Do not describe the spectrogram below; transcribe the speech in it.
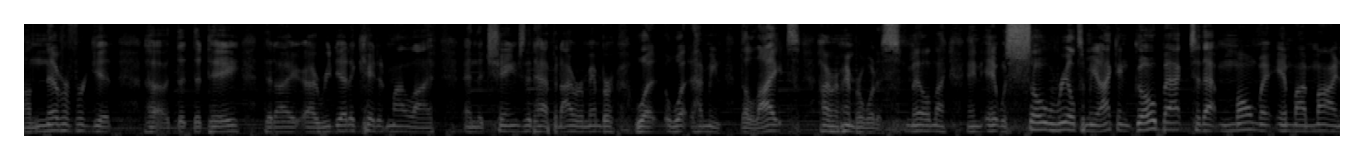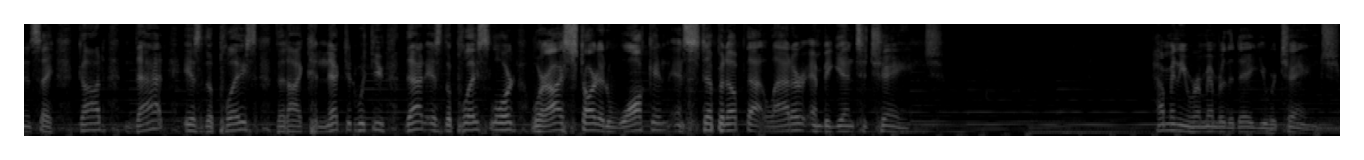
I'll never forget uh, the, the day that I, I, rededicated my life and the change that happened. I remember what, what, I mean, the lights, I remember what it smelled like, and it was so real to me. And I can go back to that moment in my mind and say, God, that is the place that I connected with you. That is the place, Lord, where I started walking and stepping up that ladder and began to change. How many remember the day you were changed?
